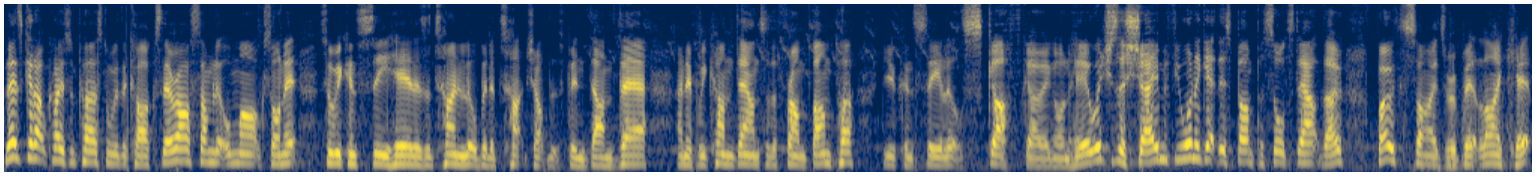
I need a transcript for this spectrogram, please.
Let's get up close and personal with the car because there are some little marks on it. So we can see here, there's a tiny little bit of touch up that's been done there. And if we come down to the front bumper, you can see a little scuff going on here, which is a shame. If you want to get this bumper sorted out though, both sides are a bit like it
